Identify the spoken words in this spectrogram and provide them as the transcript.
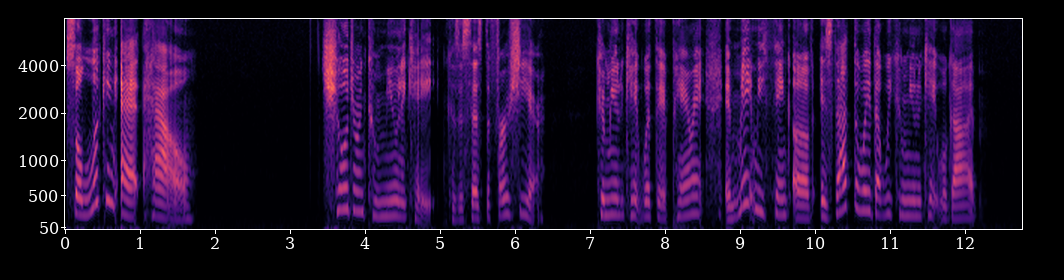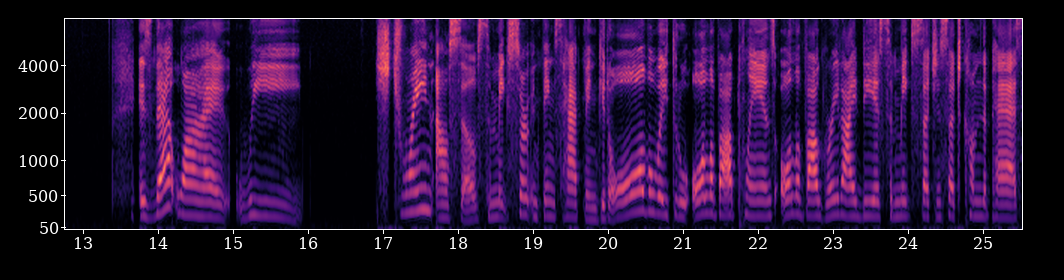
So, looking at how children communicate, because it says the first year, communicate with their parent, it made me think of is that the way that we communicate with God? Is that why we strain ourselves to make certain things happen, get all the way through all of our plans, all of our great ideas to make such and such come to pass.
